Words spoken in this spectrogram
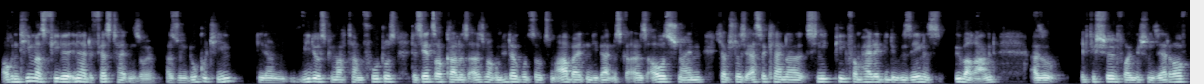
auch ein Team, was viele Inhalte festhalten soll. Also ein Doku-Team, die dann Videos gemacht haben, Fotos. Das jetzt auch gerade ist alles noch im Hintergrund so zum Arbeiten. Die werden das gerade alles ausschneiden. Ich habe schon das erste kleine Sneak Peek vom Highlight-Video gesehen, ist überragend. Also richtig schön, freue mich schon sehr drauf.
